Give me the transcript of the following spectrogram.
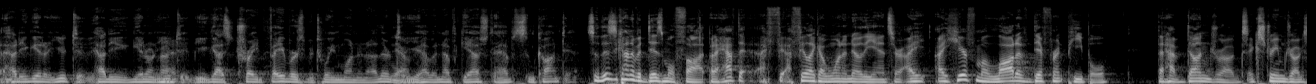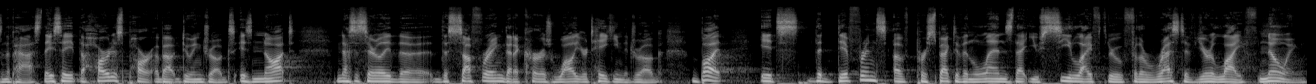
How, how do you get on YouTube? How do you get on Right. YouTube? You guys trade favors between one another until Yeah. you have enough guests to have some content. So this is kind of a dismal thought, but I have to. I I feel like I want to know the answer. I I hear from a lot of different people that have done drugs, extreme drugs in the past. They say the hardest part about doing drugs is not necessarily the the suffering that occurs while you're taking the drug, but it's the difference of perspective and lens that you see life through for the rest of your life, knowing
